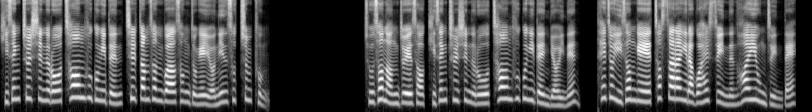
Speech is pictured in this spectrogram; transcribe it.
기생 출신으로 처음 후궁이 된 7점선과 성종의 연인 소춘풍 조선 왕조에서 기생 출신으로 처음 후궁이 된 여인은 태조 이성계의 첫사랑이라고 할 수 있는 화의공주인데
